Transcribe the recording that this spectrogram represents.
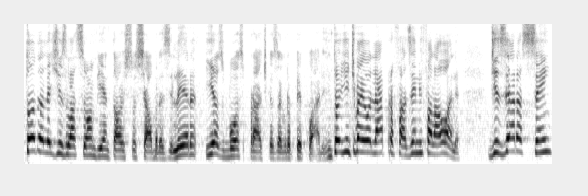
Toda a legislação ambiental e social brasileira e as boas práticas agropecuárias. Então a gente vai olhar para a fazenda e falar, olha, de 0 a 100,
